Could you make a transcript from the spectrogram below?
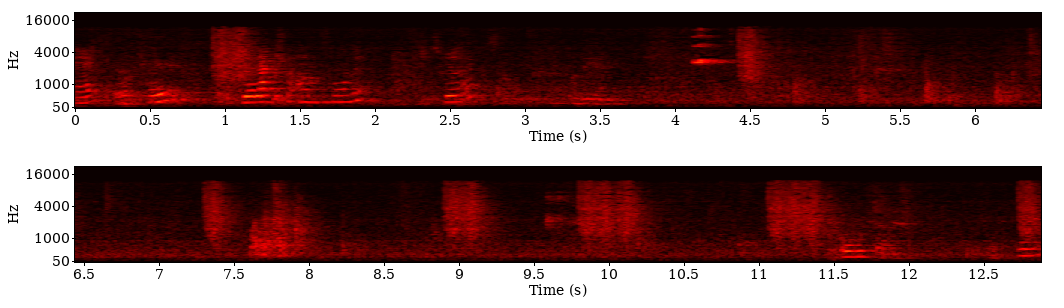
Okay. Okay. Relax your arm for me. Just relax. All done. Okay?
